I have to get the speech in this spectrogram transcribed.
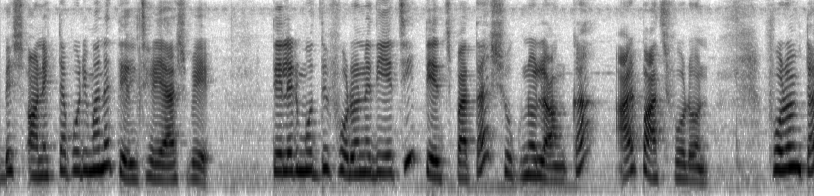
বেশ অনেকটা পরিমাণে তেল ছেড়ে আসবে। তেলের মধ্যে ফোড়নে দিয়েছি তেজপাতা, শুকনো লঙ্কা আর পাঁচ ফোড়ন। ফোড়নটা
